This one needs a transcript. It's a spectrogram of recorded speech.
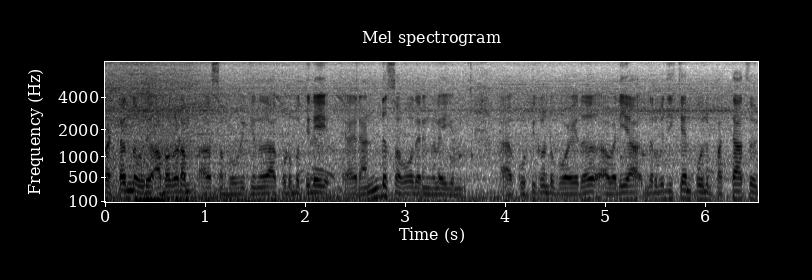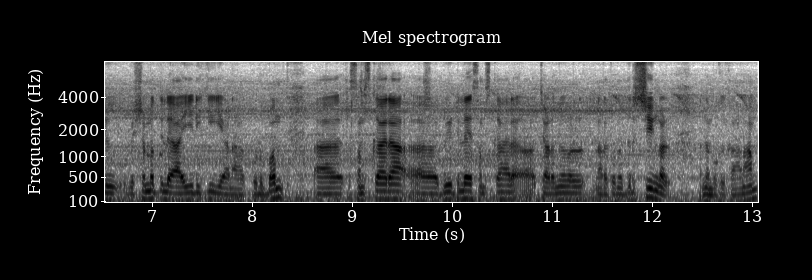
പെട്ടെന്ന് ഒരു അപകടം സംഭവിക്കുന്നത്. ആ കുടുംബത്തിലെ രണ്ട് സഹോദരങ്ങളെയും കൂട്ടിക്കൊണ്ടുപോയത് വലിയ നിർവചിക്കാൻ പോലും പറ്റാത്തൊരു വിഷമത്തിലായിരിക്കുകയാണ് ആ കുടുംബം. സംസ്കാര വീട്ടിലെ സംസ്കാര ചടങ്ങുകൾ നടക്കുന്ന ദൃശ്യങ്ങൾ നമുക്ക് കാണാം.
